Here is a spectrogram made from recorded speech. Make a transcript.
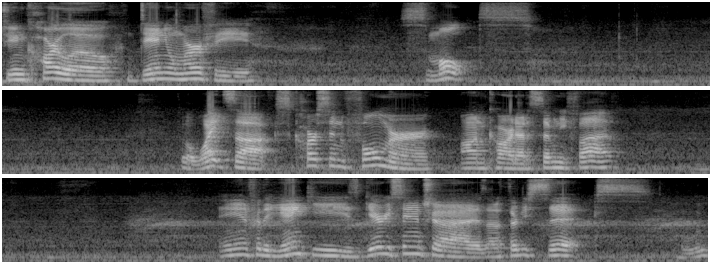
Giancarlo, Daniel Murphy, Smoltz. For the White Sox, Carson Fulmer on card out of 75. And for the Yankees, Gary Sanchez out of 36. Luke.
